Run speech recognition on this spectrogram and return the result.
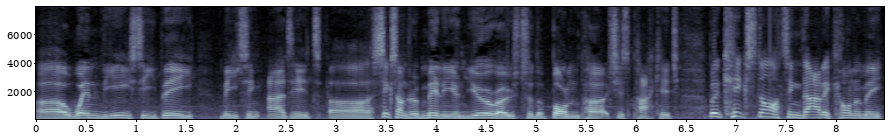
uh, when the ECB meeting added uh, 600 million euros to the bond purchase package. But kickstarting that economy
